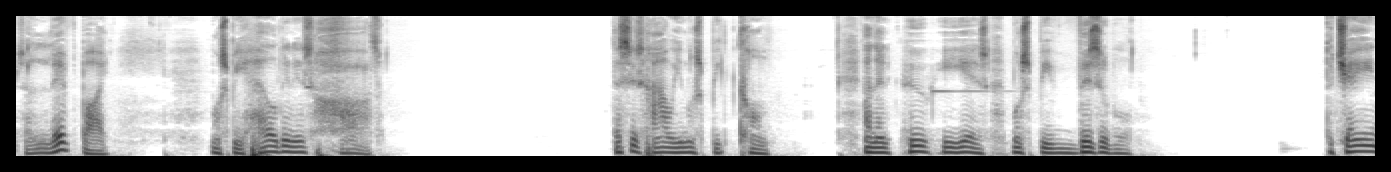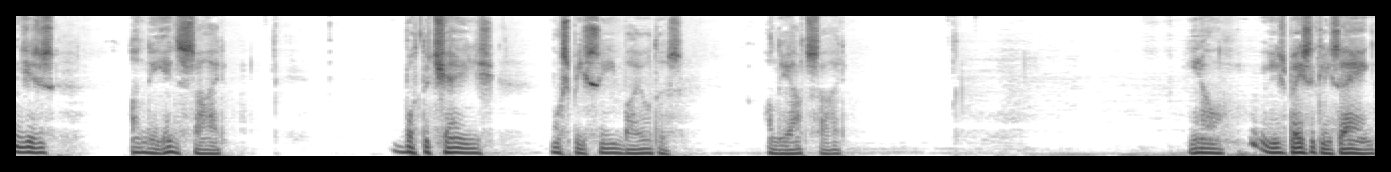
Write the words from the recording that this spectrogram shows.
to live by must be held in His heart. This is how He must become. And then who He is must be visible the change is on the inside, but the change must be seen by others on the outside. You know, he's basically saying,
